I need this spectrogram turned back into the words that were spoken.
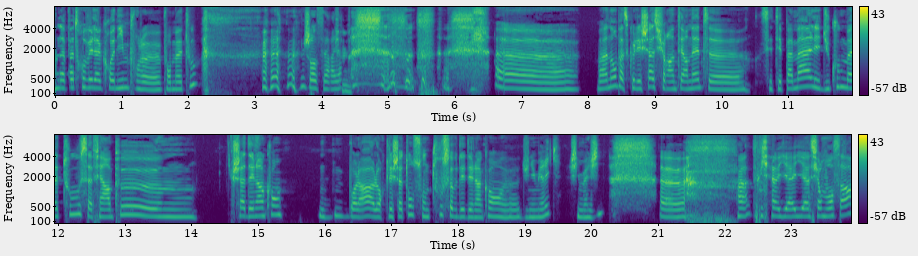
On n'a pas trouvé l'acronyme pour, pour matou? J'en sais rien. euh, bah non, parce que les chats sur Internet, euh, c'était pas mal. Et du coup, matou, ça fait un peu euh, chat délinquant. Voilà, alors que les chatons sont tous sauf des délinquants euh, du numérique, j'imagine. Euh, il y, a, y, a, sûrement ça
